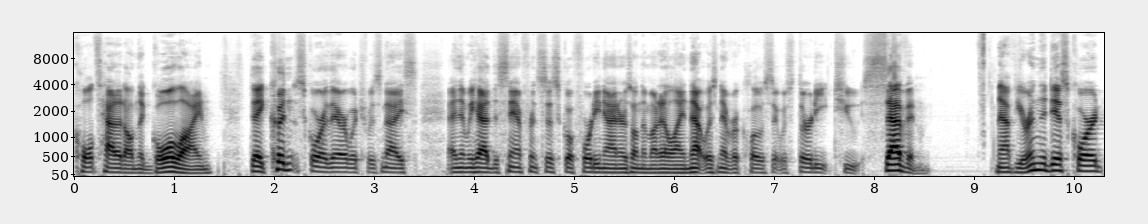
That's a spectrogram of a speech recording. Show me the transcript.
Colts had it on the goal line. They couldn't score there, which was nice. And then we had the San Francisco 49ers on the money line. That was never close. It was 30 to 7. Now, if you're in the Discord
